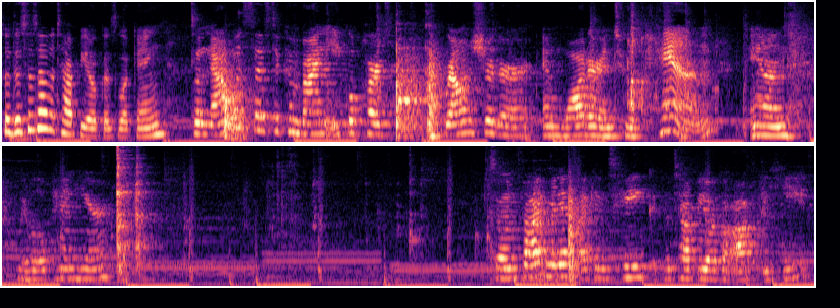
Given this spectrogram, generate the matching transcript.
So this is how the tapioca is looking. So now it says to combine equal parts brown sugar and water into a pan. And we have a little pan here. So in five minutes, I can take the tapioca off the heat.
